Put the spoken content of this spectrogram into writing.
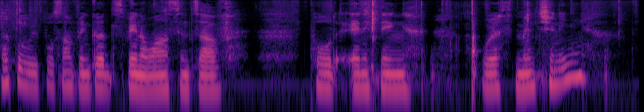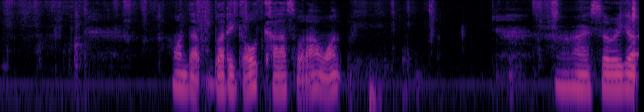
Hopefully we pull something good. It's been a while since I've pulled anything worth mentioning. I want that bloody gold card, that's what I want. Alright, so we got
